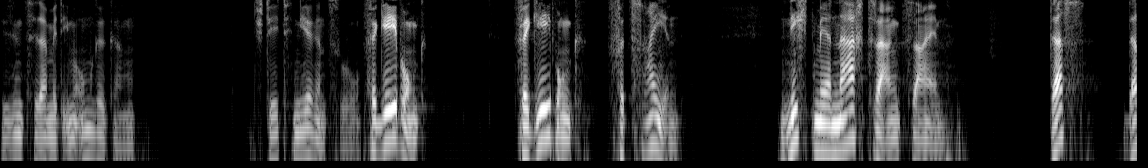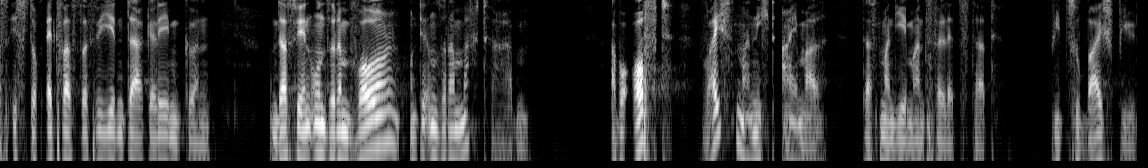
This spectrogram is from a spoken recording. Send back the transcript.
Wie sind sie da mit ihm umgegangen? Steht nirgendwo. Vergebung. Vergebung. Verzeihen. Nicht mehr nachtragend sein. Das, das ist doch etwas, das wir jeden Tag erleben können und das wir in unserem Wollen und in unserer Macht haben. Aber oft weiß man nicht einmal, dass man jemand verletzt hat, wie zum Beispiel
